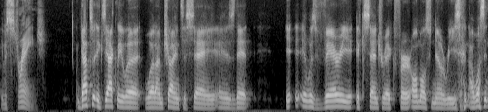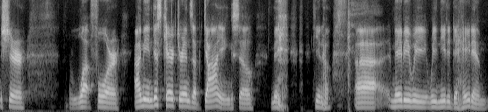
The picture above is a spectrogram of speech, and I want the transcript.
It was strange. That's exactly what what I'm trying to say is that it, it was very eccentric for almost no reason. I wasn't sure what for. I mean, this character ends up dying, so may, you know, uh, maybe we we needed to hate him.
